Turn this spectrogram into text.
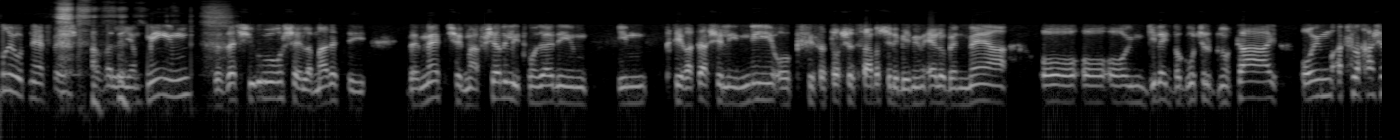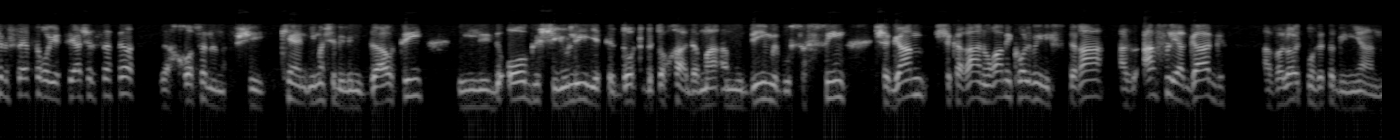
בריאות נפש, אבל לימים, וזה שיעור שלמדתי, באמת, שמאפשר לי להתמודד עם, עם פטירתה של אמי, או כסיסתו של סבא שלי בימים אלו בן 100, או, או, או עם גיל ההתבגרות של בנותיי, או עם הצלחה של ספר או יציאה של ספר, זה החוסן הנפשי. כן, אימא שלי לימדה אותי לדאוג שיהיו לי יתדות בתוך האדמה, עמודים מבוססים, שגם שקרה הנורא מכל והיא נפטרה, אז עף לי הגג, אבל לא התמוטט הבניין.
